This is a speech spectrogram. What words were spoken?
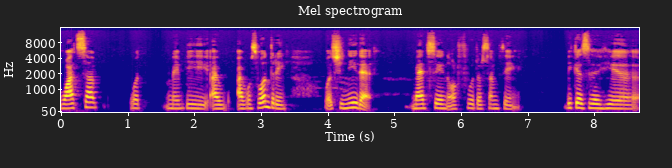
WhatsApp. What maybe I I was wondering what she needed, medicine or food or something, because her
